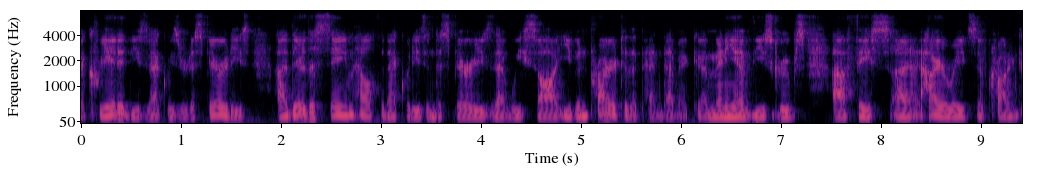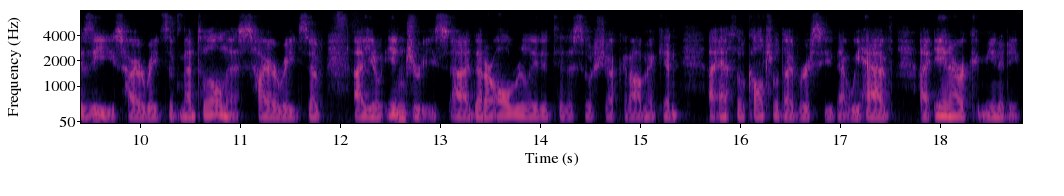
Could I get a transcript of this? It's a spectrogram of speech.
uh, created these inequities or disparities. Uh, they're the same health inequities and disparities that we saw even prior to the pandemic. Uh, many of these groups face higher rates of chronic disease, higher rates of mental illness, higher rates of you know injuries that are all related to the socioeconomic and ethnocultural diversity that we have in our community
